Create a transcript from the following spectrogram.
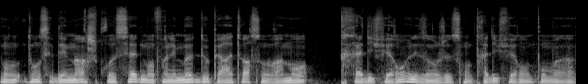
dont, ces démarches procèdent, mais enfin, les modes opératoires sont vraiment très différents. Les enjeux sont très différents. Pour moi,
